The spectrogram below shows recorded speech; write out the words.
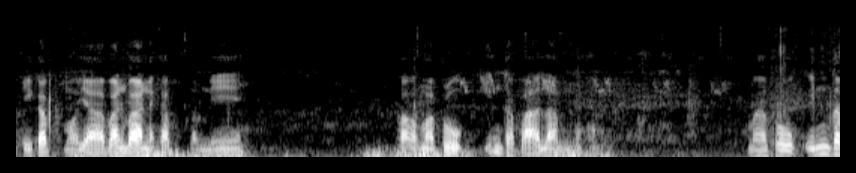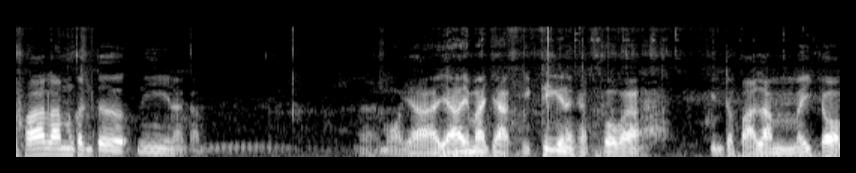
วัสดีครับหมอยาบ้านๆนะครับ วันนี้ ก็มาปลูกอินทผลัมนะครับ มาปลูกอินทผลัมกันเตอะนี่นะครับหมอยาย้ายมาจากอีกที่นะครับ เพราะว่าอินทผลัมไม่ชอบ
